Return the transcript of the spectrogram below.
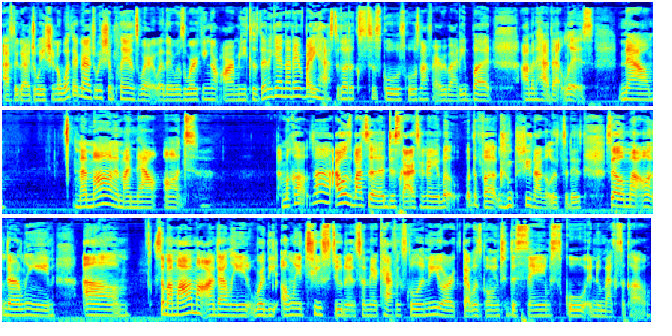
after graduation or what their graduation plans were, whether it was working or army. Cause then again, not everybody has to go to, to school. School's not for everybody, but I'm going to have that list. Now, my mom and my now aunt I'm gonna call. Uh, I was about to disguise her name, but what the fuck? She's not gonna listen to this. So my aunt Darlene, um, So my mom and my aunt Darlene were the only two students from their Catholic school in New York that was going to the same school in New Mexico.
